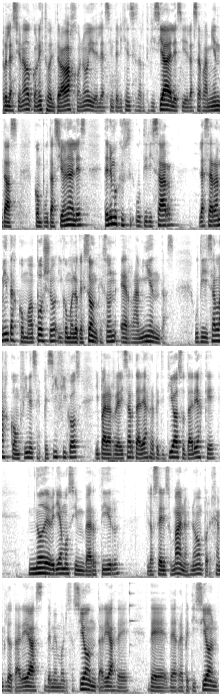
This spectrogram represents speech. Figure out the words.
relacionado con esto del trabajo ¿no? y de las inteligencias artificiales y de las herramientas computacionales, tenemos que utilizar las herramientas como apoyo y como lo que son, que son herramientas. Utilizarlas con fines específicos y para realizar tareas repetitivas o tareas que no deberíamos invertir los seres humanos, ¿no? Por ejemplo, tareas de memorización, tareas de, de, repetición,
